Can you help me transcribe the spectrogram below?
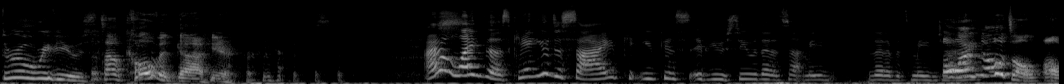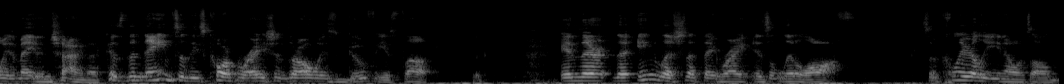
through reviews. That's how COVID got here. Yes. I don't like this. Can't you decide? You can s- if you see that it's not made that if it's made in China. Oh, I know it's all always made in China because the names of these corporations are always goofy as fuck, and their the English that they write is a little off. So clearly, you know it's all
